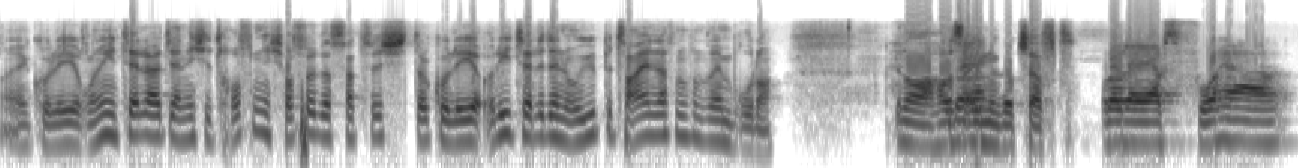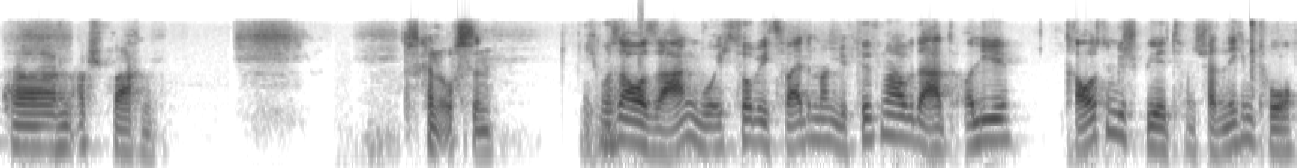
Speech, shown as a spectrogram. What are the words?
Der Kollege Ronny Teller hat ja nicht getroffen. Ich hoffe, das hat sich der Kollege Olli Teller den OÜ bezahlen lassen von seinem Bruder. In der hauseigenen Wirtschaft. Oder da gab es vorher ähm, Absprachen. Das kann auch Sinn. Ich muss aber sagen, wo ich Tobi zweite Mal gepfiffen habe, da hat Olli draußen gespielt und stand nicht im Tor.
